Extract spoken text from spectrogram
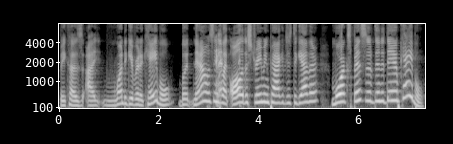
because i wanted to get rid of cable but now it seems like all of the streaming packages together more expensive than the damn cable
